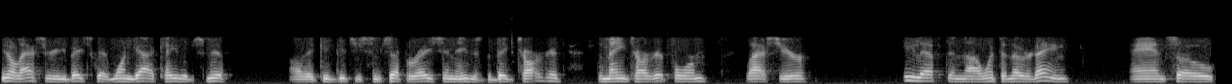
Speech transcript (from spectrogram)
You know, last year you basically had one guy, Caleb Smith, uh, they could get you some separation. He was the big target, the main target for him last year. He left and uh, went to Notre Dame, and so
